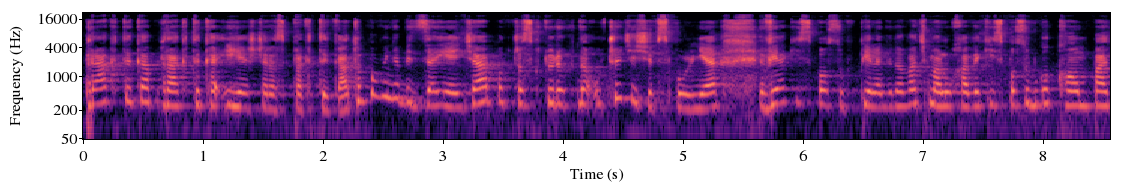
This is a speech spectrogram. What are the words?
Praktyka, praktyka i jeszcze raz praktyka. To powinny być zajęcia, podczas których nauczycie się wspólnie, w jaki sposób pielęgnować malucha, w jaki sposób go kąpać,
